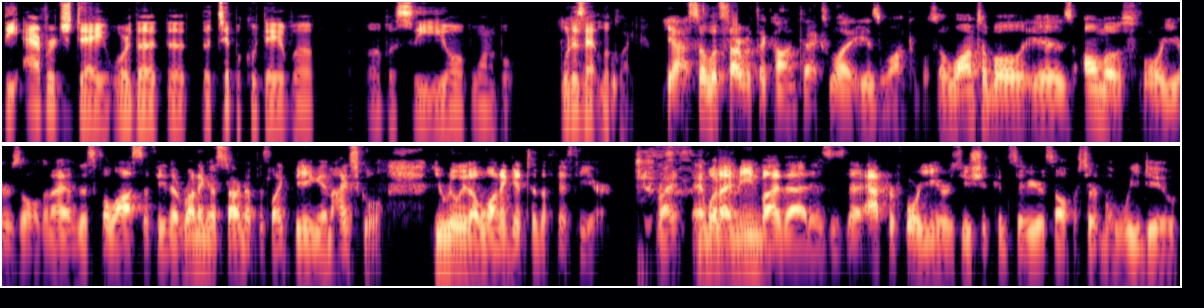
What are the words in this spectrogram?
the average day or the, the, the typical day of a, of a CEO of Wantable. What does that look like? Yeah, so let's start with the context. What is Wantable? So Wantable is almost four years old, and I have this philosophy that running a startup is like being in high school. You really don't want to get to the fifth year, right? and what I mean by that is, is that after four years, you should consider yourself, or certainly we do,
